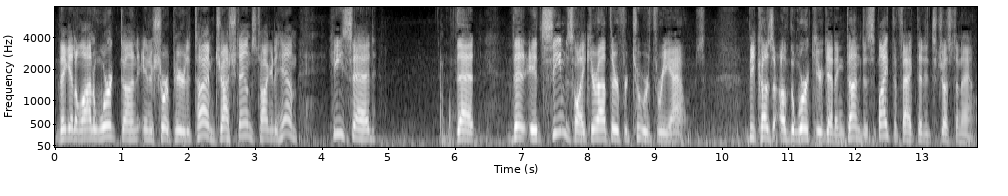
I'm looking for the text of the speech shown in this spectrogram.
They get a lot of work done in a short period of time. Josh Downs talking to him, he said that that it seems like you're out there for 2 or 3 hours because of the work you're getting done despite the fact that it's just an hour.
